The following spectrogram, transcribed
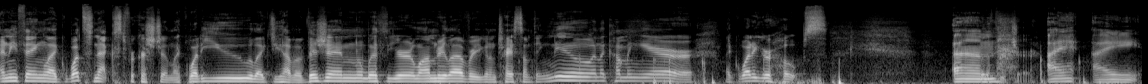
anything like what's next for Christian? Like what do you like do you have a vision with your laundry love? Are you gonna try something new in the coming year? Or like what are your hopes? Um, future? I I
